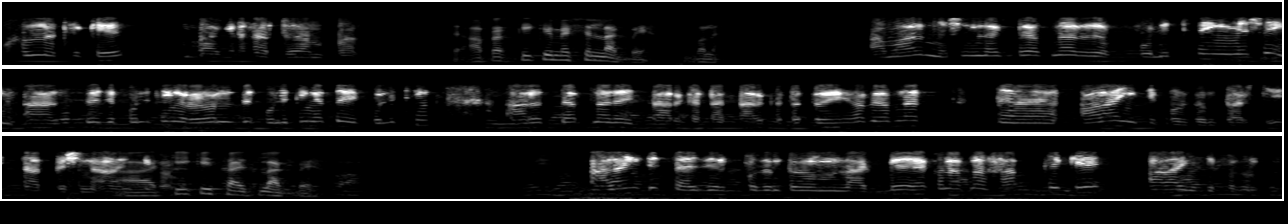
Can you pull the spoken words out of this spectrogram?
খুলনা থেকে বাগেরহাট রামপাল। আপনার কি কি মেশিন লাগবে? বলেন। আমার মেশিন লাগবে আপনার পলিথিন মেশিন আর হচ্ছে যে পলিথিন রোল যে পলিথিন আছে এই পলিথিন আর হচ্ছে আপনার এই তার কাটা। তার কাটা তৈরি হবে আপনার আড়াই ইঞ্চি পর্যন্ত আর কি তার বেশি না আড়াই ইঞ্চি কি কি সাইজ লাগবে? আড়াই ইঞ্চি সাইজের পর্যন্ত লাগবে। এখন আপনার হাফ থেকে আড়াই ইঞ্চি পর্যন্ত।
